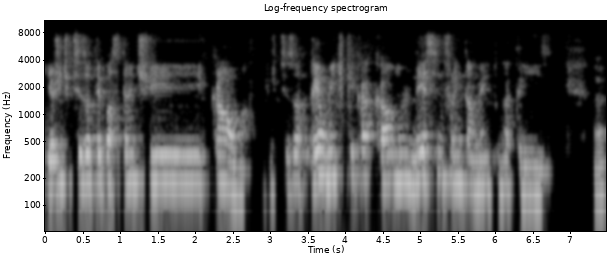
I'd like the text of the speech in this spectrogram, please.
e a gente precisa ter bastante calma. A gente precisa realmente ficar calmo nesse enfrentamento da crise. Né?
